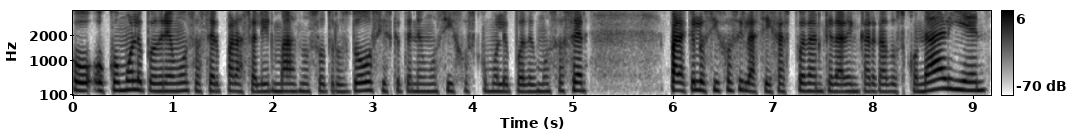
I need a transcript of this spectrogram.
o, o, cómo le podríamos hacer para salir más nosotros dos, si es que tenemos hijos, cómo le podemos hacer para que los hijos y las hijas puedan quedar encargados con alguien,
